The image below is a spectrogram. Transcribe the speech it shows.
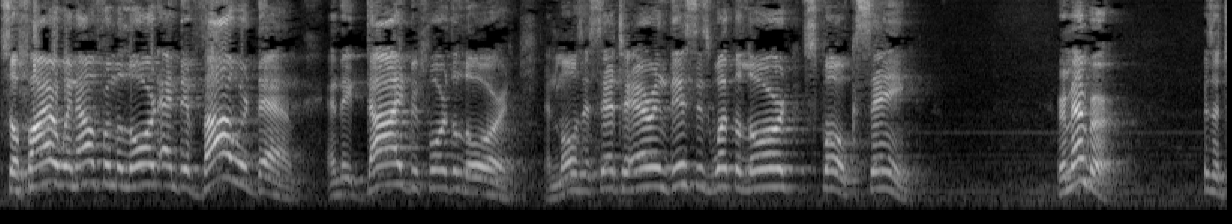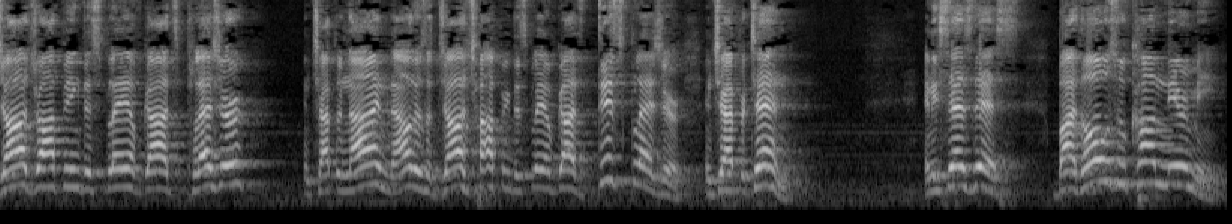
So fire went out from the Lord and devoured them, and they died before the Lord. And Moses said to Aaron, This is what the Lord spoke, saying, Remember, there's a jaw dropping display of God's pleasure in chapter 9. Now there's a jaw dropping display of God's displeasure in chapter 10. And he says this By those who come near me,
